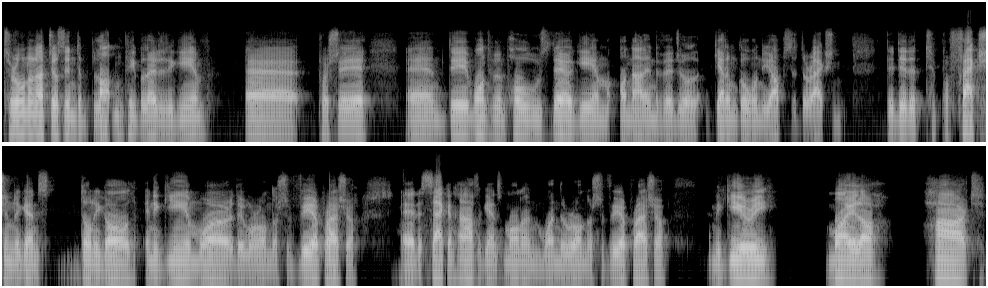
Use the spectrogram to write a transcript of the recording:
Tyrone are not just into blotting people out of the game uh, per se. Um, they want to impose their game on that individual, get them going the opposite direction. They did it to perfection against Donegal in a game where they were under severe pressure. Uh, the second half against Monaghan, when they were under severe pressure, McGeary, Meyler, Harte,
